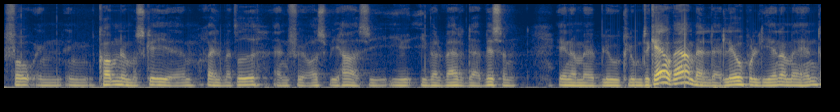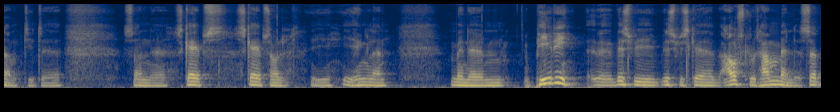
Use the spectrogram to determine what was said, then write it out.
få. En, en kommende måske øh, Real Madrid anfører også, vi har os i, i, i Valverde der, hvis han ender med at blive i klubben. Det kan jo være, Malte, at Liverpool de ender med at hente ham dit uh, sådan, uh, skabs, skabshold i, i England. Men øh, Pidi, øh, hvis, vi, hvis vi skal afslutte ham, Malte, så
